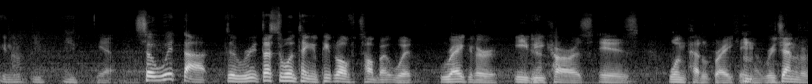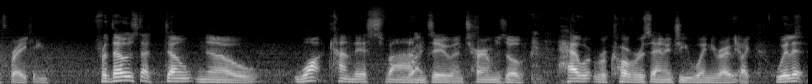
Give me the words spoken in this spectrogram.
You know, you, you Yeah. So with that, the re- that's the one thing that people often talk about with regular EV Yeah. cars is one pedal braking, or regenerative braking. For those that don't know, what can this van Right. do in terms of how it recovers energy when you're out? Yeah. Like, will it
